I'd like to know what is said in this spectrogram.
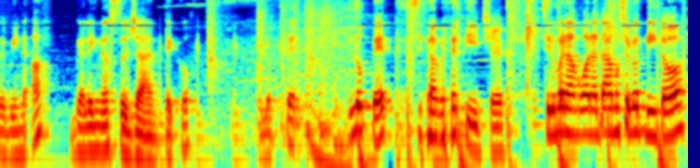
Sabihin na, ah, galing ng estudyante ko. Lupit. Lupit, sinabi ng teacher. Sino ba nakakuha ng tamang sagot dito?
